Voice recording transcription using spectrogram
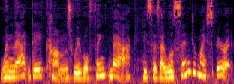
when that day comes, we will think back. He says, I will send you my spirit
